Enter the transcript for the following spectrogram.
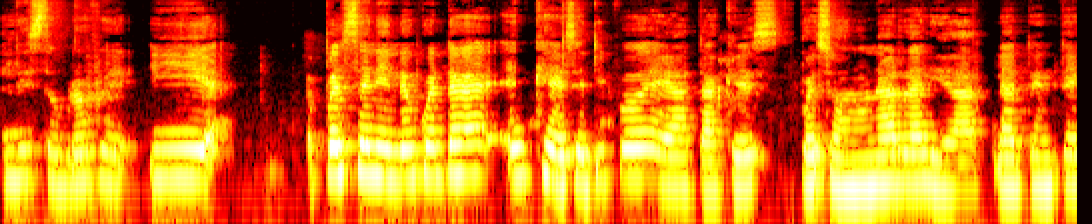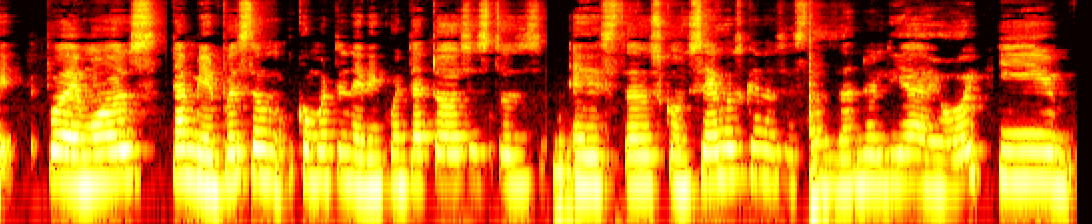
Listo, profe. Y pues teniendo en cuenta que ese tipo de ataques pues son una realidad latente, podemos también pues como tener en cuenta todos estos, estos consejos que nos estás dando el día de hoy y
